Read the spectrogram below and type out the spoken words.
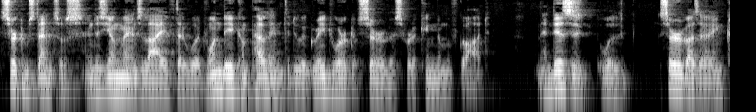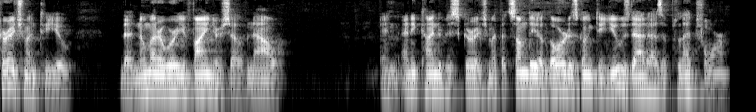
circumstances in this young man's life that would one day compel him to do a great work of service for the kingdom of God. And this is, will serve as an encouragement to you that no matter where you find yourself now, in any kind of discouragement, that someday the Lord is going to use that as a platform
